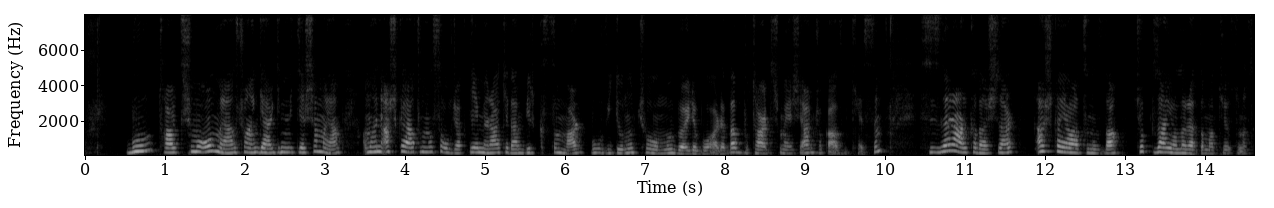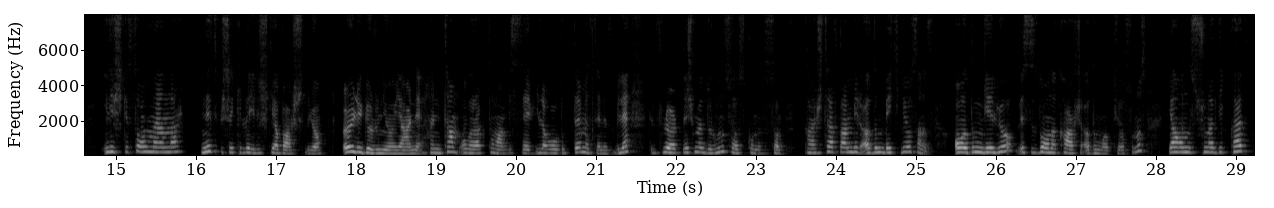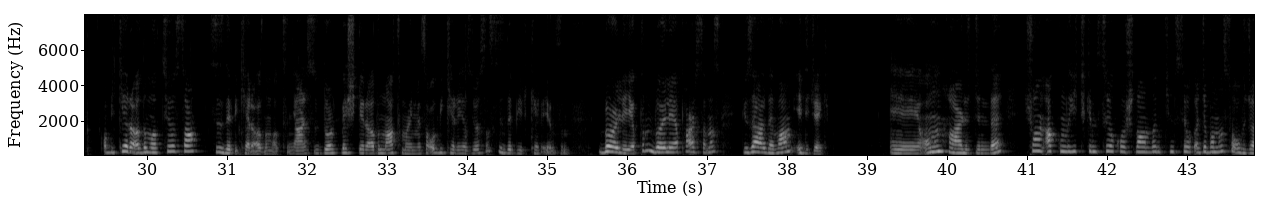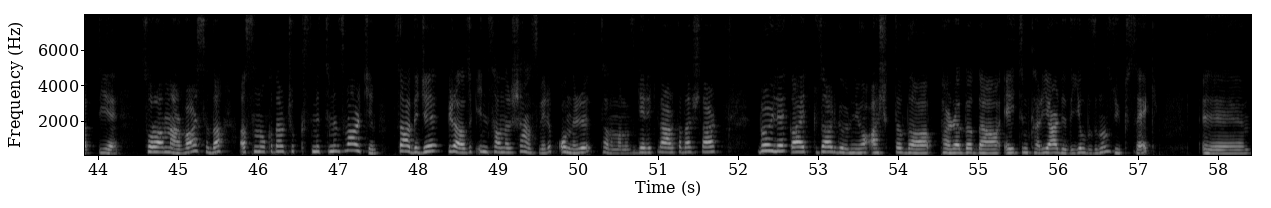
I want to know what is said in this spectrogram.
bu tartışma olmayan, şu an gerginlik yaşamayan ama hani aşk hayatım nasıl olacak diye merak eden bir kısım var. Bu videonun çoğunluğu böyle bu arada. Bu tartışma yaşayan çok az bir kesim. Sizler arkadaşlar aşk hayatınızda çok güzel yollara adım atıyorsunuz. İlişkisi olmayanlar net bir şekilde ilişkiye başlıyor. Öyle görünüyor yani. Hani tam olarak tamam biz sevgili olduk demeseniz bile bir flörtleşme durumu söz konusu. Karşı taraftan bir adım bekliyorsanız o adım geliyor ve siz de ona karşı adım atıyorsunuz. Yalnız şuna dikkat. O bir kere adım atıyorsa siz de bir kere adım atın. Yani siz 4-5 kere adım atmayın. Mesela o bir kere yazıyorsa siz de bir kere yazın. Böyle yapın. Böyle yaparsanız güzel devam edecek. Ee, onun haricinde şu an aklımda hiç kimse yok, hoşlandığım kimse yok. Acaba nasıl olacak diye soranlar varsa da aslında o kadar çok kısmetiniz var ki sadece birazcık insanlara şans verip onları tanımanız gerekli arkadaşlar. Böyle gayet güzel görünüyor. Aşkta da, parada da, eğitim, kariyerde de yıldızınız yüksek. Ee,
